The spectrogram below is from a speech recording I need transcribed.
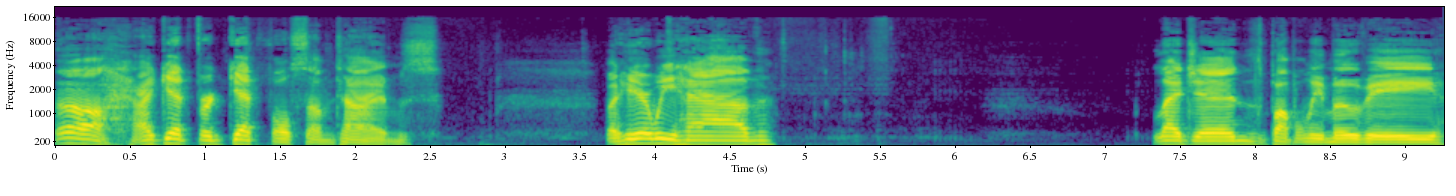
Oh, I get forgetful sometimes. But here we have Legends, Bumblebee movie,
